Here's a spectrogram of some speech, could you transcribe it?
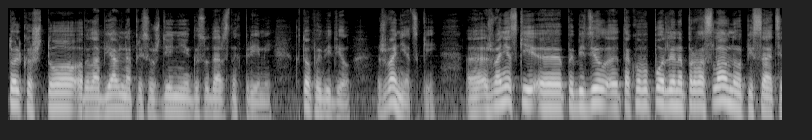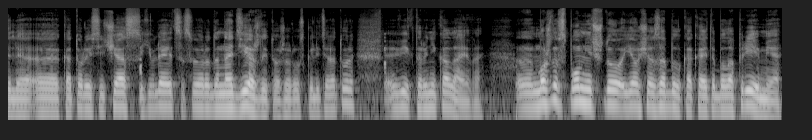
только что было объявлено о присуждении государственных премий. Кто победил? Жванецкий. Жванецкий победил такого подлинно православного писателя, который сейчас является своего рода надеждой тоже русской литературы, Виктора Николаева. Можно вспомнить, что я сейчас забыл, какая-то была премия,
